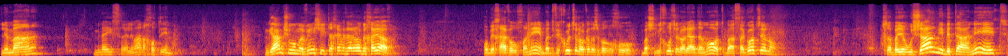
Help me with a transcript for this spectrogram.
למען בני ישראל, למען החוטאים. גם כשהוא מבין שייתכן וזה לא בחייו, או בחייו הרוחניים, בדבקות שלו הקדוש ברוך הוא, בשליחות שלו עלי אדמות, בהשגות שלו. עכשיו בירושלמי בתענית,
